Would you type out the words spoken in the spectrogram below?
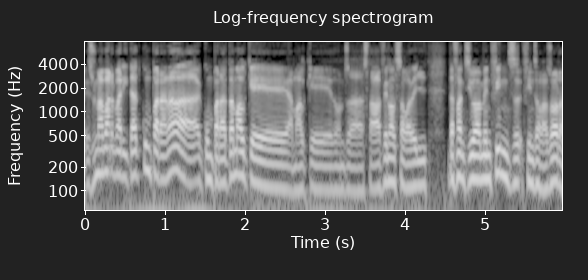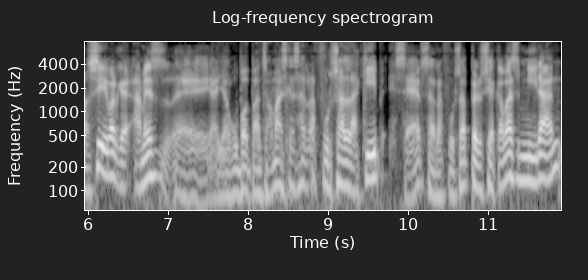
és una barbaritat comparant, a, comparat amb el que, amb el que doncs, estava fent el Sabadell defensivament fins, fins aleshores. Sí, perquè, a més, eh, i algú pot pensar, home, és que s'ha reforçat l'equip. És cert, s'ha reforçat, però si acabes mirant,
